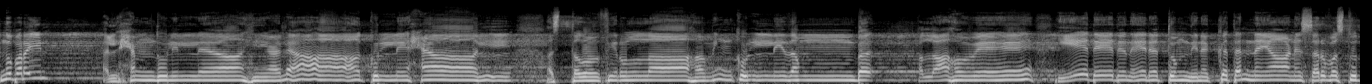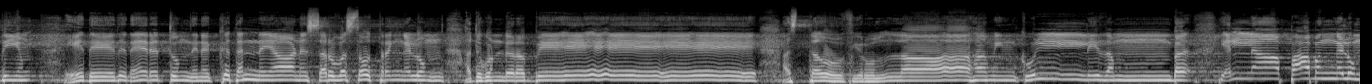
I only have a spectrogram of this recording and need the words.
എന്ന് പറയും? അൽഹംദുലില്ലാഹി كل കുല്ലി أستغفر അസ്തഗ്ഫിറുല്ലാഹ മിൻ കുല്ലി ذنب അള്ളാഹുവേ ഏതേത് നേരത്തും നിനക്ക് തന്നെയാണ് സർവസ്തുതിയും. ഏതേത് നേരത്തും നിനക്ക് തന്നെയാണ് സർവസ്തോത്രങ്ങളും. അതുകൊണ്ട് റബ്ബേ എല്ലാ പാപങ്ങളും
